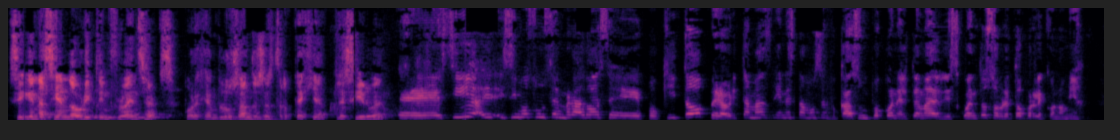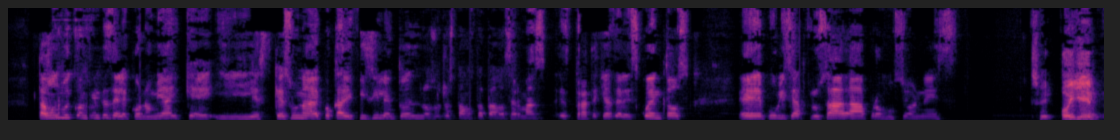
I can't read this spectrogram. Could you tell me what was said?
¿Siguen haciendo ahorita influencers, por ejemplo, usando esa estrategia? ¿Les sirve? Eh, sí, hicimos un sembrado hace poquito, pero ahorita más bien estamos enfocados un poco en el tema de descuentos, sobre todo por la economía estamos muy conscientes de la economía y que y es que es una época difícil, entonces nosotros estamos tratando de hacer más estrategias de descuentos, eh, publicidad cruzada, promociones. Sí. Oye,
